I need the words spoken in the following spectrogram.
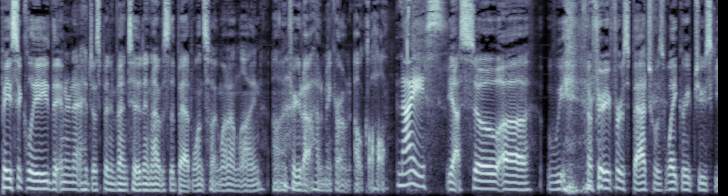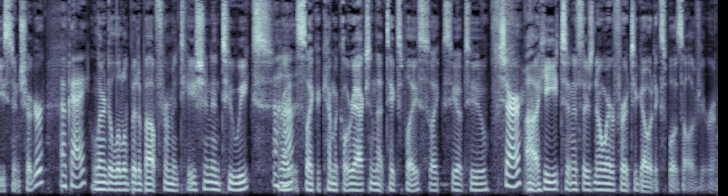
basically the internet had just been invented and I was the bad one. So I went online uh, and figured out how to make our own alcohol. Nice. Yeah. So, uh, we, our very first batch was white grape juice, yeast, and sugar. Okay. Learned a little bit about fermentation in two weeks, Uh-huh. right? It's like a chemical reaction that takes place, like CO2, Sure. uh, heat, and if there's nowhere for it to go, it explodes all over your room.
